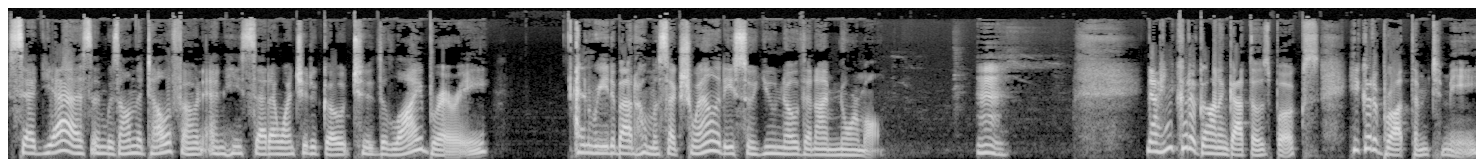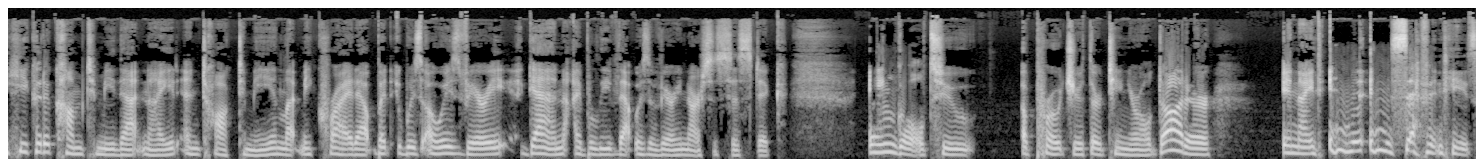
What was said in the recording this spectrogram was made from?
said yes and was on the telephone and he said i want you to go to the library and read about homosexuality so you know that I'm normal. Mm. Now, he could have gone and got those books. He could have brought them to me. He could have come to me that night and talked to me and let me cry it out. But it was always very, again, I believe that was a very narcissistic angle to approach your 13 year old daughter in, 19, in, the, in the 70s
